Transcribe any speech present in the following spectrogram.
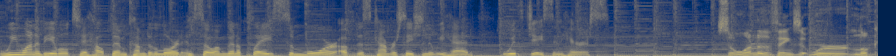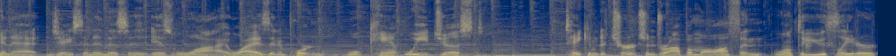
we want to be able to help them come to the Lord. And so I'm going to play some more of this conversation that we had with Jason Harris. So one of the things that we're looking at, Jason, in this is, is why. Why is it important? Well, can't we just take them to church and drop them off, and won't the youth leader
